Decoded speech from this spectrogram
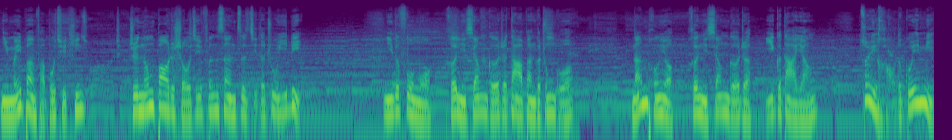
你没办法不去听，只能抱着手机分散自己的注意力。你的父母和你相隔着大半个中国，男朋友和你相隔着一个大洋，最好的闺蜜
